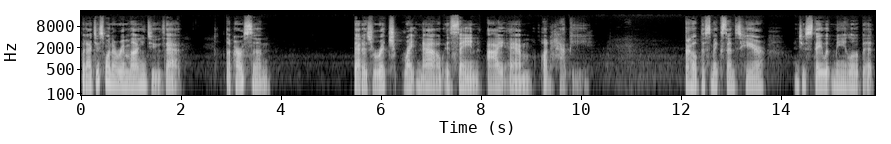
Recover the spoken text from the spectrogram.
But I just want to remind you that the person that is rich right now is saying, I am unhappy. I hope this makes sense here and just stay with me a little bit.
